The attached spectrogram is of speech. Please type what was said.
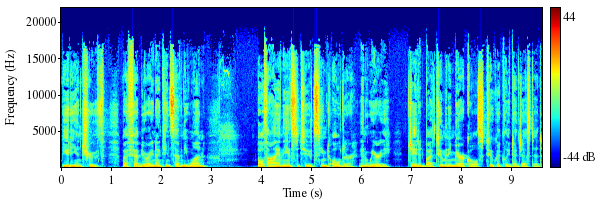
beauty, and truth. By February 1971, both I and the Institute seemed older and weary, jaded by too many miracles too quickly digested.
